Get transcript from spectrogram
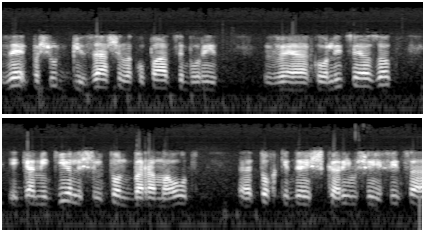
זה פשוט ביזה של הקופה הציבורית, והקואליציה הזאת היא גם הגיעה לשלטון ברמאות אה, תוך כדי שקרים שהיא הפיצה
